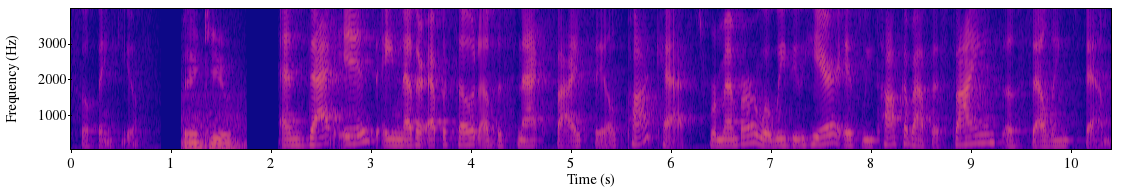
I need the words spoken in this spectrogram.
So thank you. Thank you. And that is another episode of the Snack Size Sales Podcast. Remember, what we do here is we talk about the science of selling STEM.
